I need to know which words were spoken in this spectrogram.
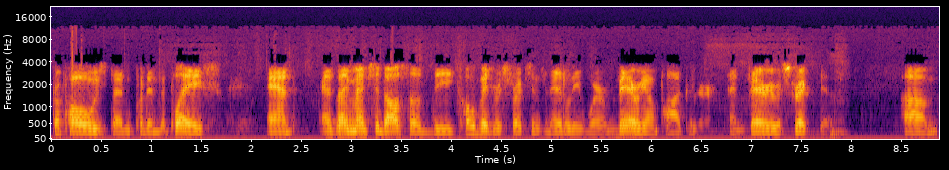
proposed and put into place. And as I mentioned, also the COVID restrictions in Italy were very unpopular and very restrictive. Um,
